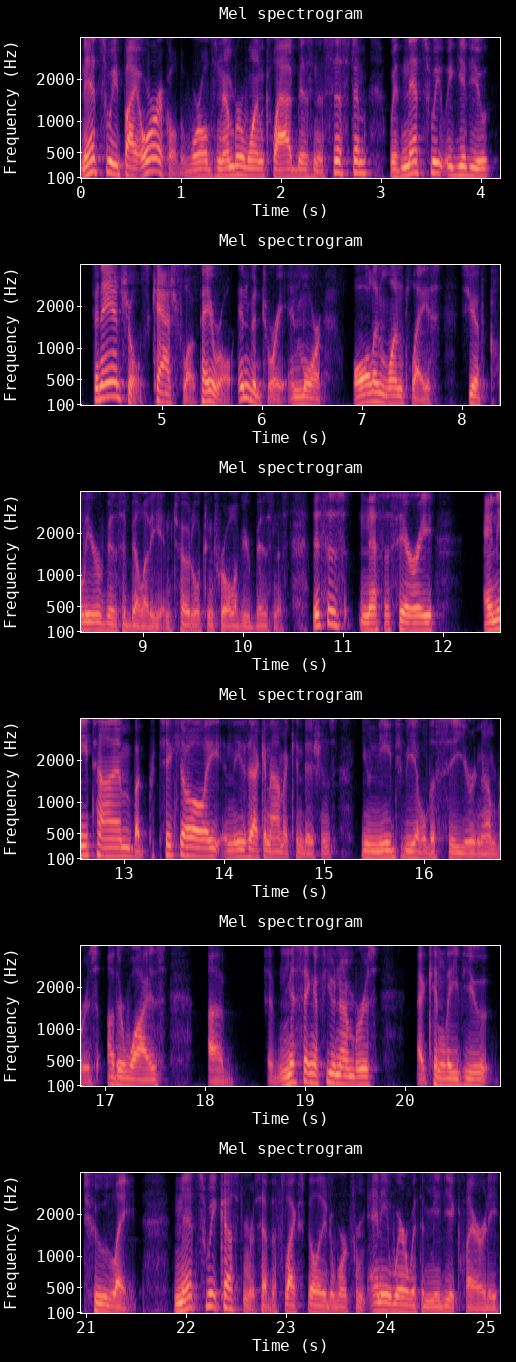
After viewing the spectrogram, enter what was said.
NetSuite by Oracle, the world's number one cloud business system. With NetSuite, we give you financials, cash flow, payroll, inventory, and more all in one place so you have clear visibility and total control of your business. This is necessary anytime, but particularly in these economic conditions, you need to be able to see your numbers. Otherwise, uh, missing a few numbers uh, can leave you too late. NetSuite customers have the flexibility to work from anywhere with immediate clarity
